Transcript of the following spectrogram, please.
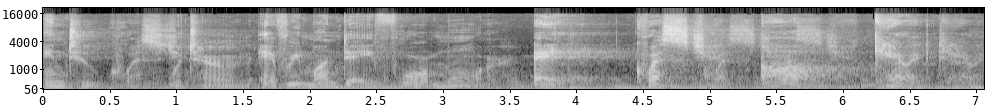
into question. Return every Monday for more. A question. Oh, character.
